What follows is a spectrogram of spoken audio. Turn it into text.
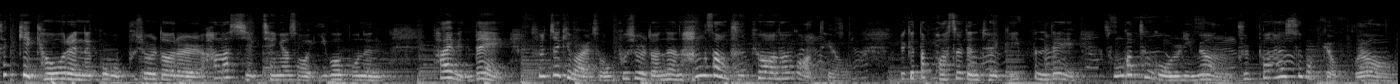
특히 겨울에는 꼭 오프숄더를 하나씩 쟁여서 입어보는 타입인데 솔직히 말해서 오프숄더는 항상 불편한 것 같아요. 이렇게 딱 봤을 땐 되게 이쁜데 손 같은 거 올리면 불편할 수밖에 없고요.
